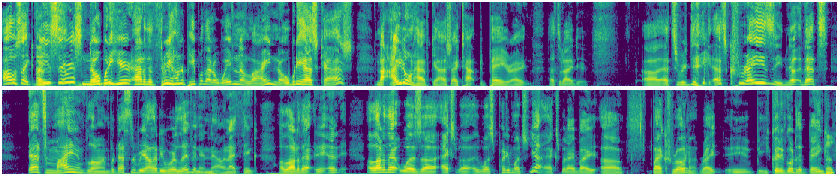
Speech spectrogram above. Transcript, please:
I was like, "Are you serious? Nobody here out of the 300 people that are waiting in line, nobody has cash? Now I don't have cash. I tap to pay, right? That's what I do. Uh, that's ridiculous. That's crazy. No, that's that's mind blowing. But that's the reality we're living in now, and I think a lot of that, a lot of that was uh, uh was pretty much yeah expedited by uh by Corona, right? You, you couldn't go to the bank, Mhm.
